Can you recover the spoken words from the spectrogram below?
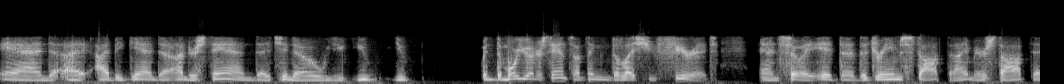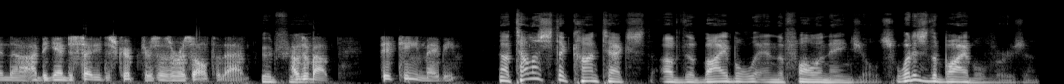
and I, I began to understand that you know you you you the more you understand something, the less you fear it. And so it the, the dreams stopped, the nightmares stopped, and uh, I began to study the scriptures as a result of that. Good for I was you. about fifteen, maybe. Now, tell us the context of the Bible and the fallen angels. What is the Bible version?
